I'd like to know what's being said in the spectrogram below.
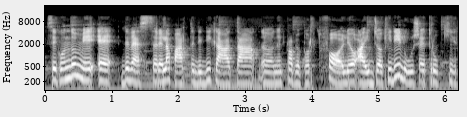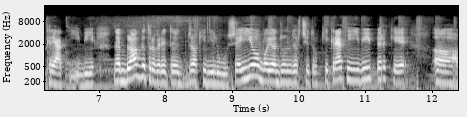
secondo me è deve essere la parte dedicata eh, nel proprio portfolio ai giochi di luce e trucchi creativi. Nel blog troverete giochi di luce, io voglio aggiungerci trucchi creativi perché Uh,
